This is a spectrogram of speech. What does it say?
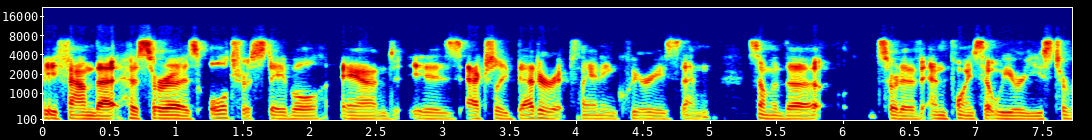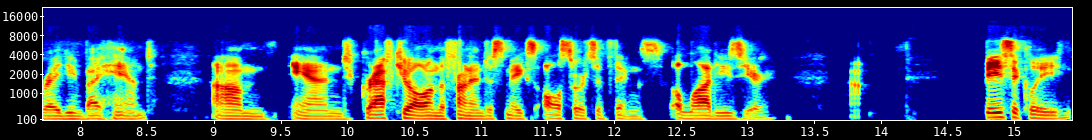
we found that Hasura is ultra stable and is actually better at planning queries than some of the sort of endpoints that we were used to writing by hand. Um, and GraphQL on the front end just makes all sorts of things a lot easier. Uh, basically,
